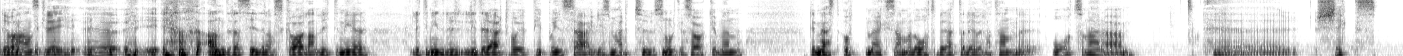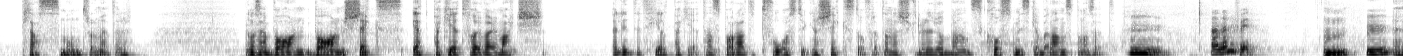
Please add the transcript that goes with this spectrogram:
Det var hans grej. Eh, andra sidan av skalan, lite mer, lite mindre litterärt var ju Pippo Inzaghi som hade tusen olika saker men det mest uppmärksammade och återberättade är väl att han eh, åt sådana här eh, kex plasmon tror jag de heter. Någon sån här barn, barnkex, ett paket före varje match. Eller inte ett helt paket, han sparar alltid två stycken kex då för att annars skulle det rubba hans kosmiska balans på något sätt. Mm. Ja, den är fin. Eh,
